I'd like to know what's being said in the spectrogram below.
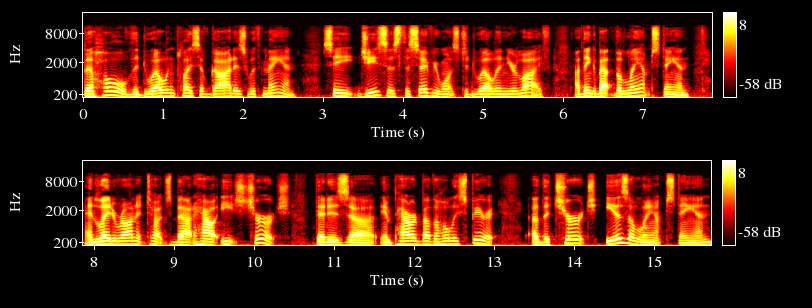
Behold, the dwelling place of God is with man. See, Jesus, the Savior, wants to dwell in your life. I think about the lampstand, and later on it talks about how each church that is uh, empowered by the Holy Spirit, uh, the church is a lampstand,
